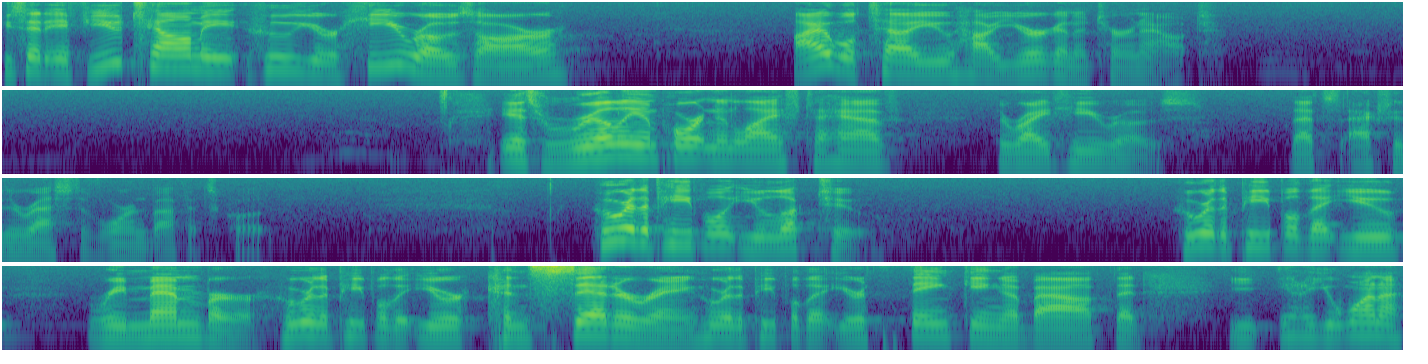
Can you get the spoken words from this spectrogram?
He said, If you tell me who your heroes are, I will tell you how you're going to turn out. It's really important in life to have the right heroes. That's actually the rest of Warren Buffett's quote. Who are the people you look to? Who are the people that you remember? Who are the people that you're considering? Who are the people that you're thinking about that you, you know you want to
